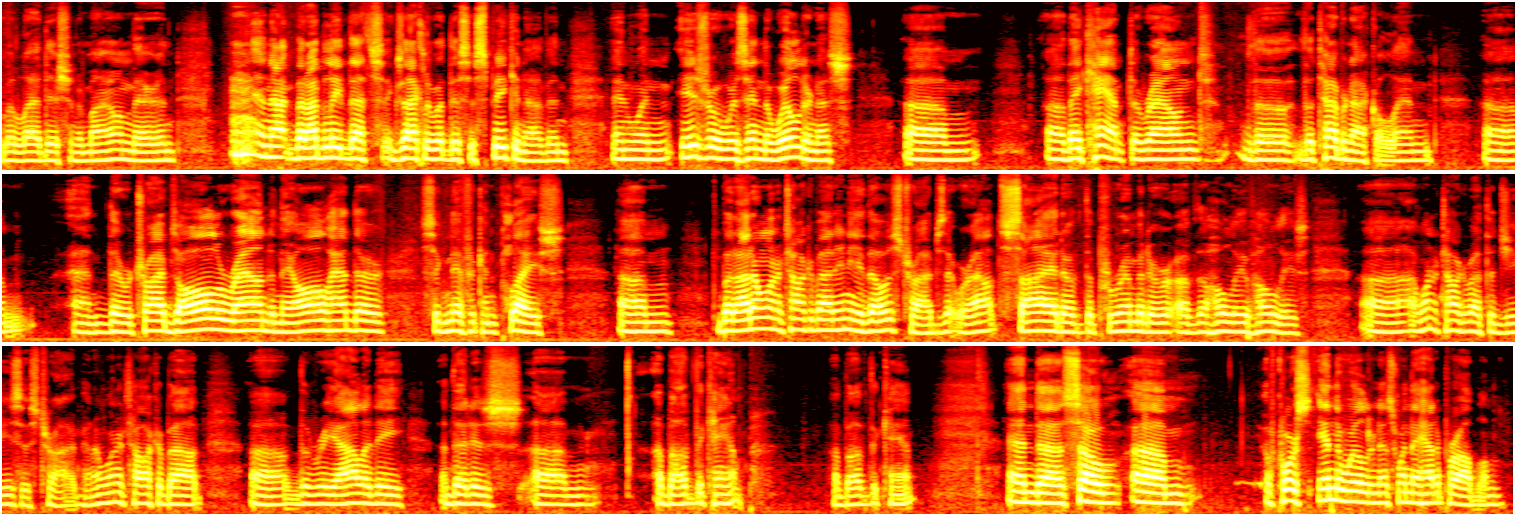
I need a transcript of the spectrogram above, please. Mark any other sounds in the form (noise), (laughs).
Little addition of my own there, and (clears throat) and I, but I believe that's exactly what this is speaking of. And and when Israel was in the wilderness, um, uh, they camped around the the tabernacle, and um, and there were tribes all around, and they all had their significant place. Um, but I don't want to talk about any of those tribes that were outside of the perimeter of the Holy of Holies. Uh, I want to talk about the Jesus tribe, and I want to talk about uh, the reality that is um, above the camp, above the camp. And uh, so, um, of course, in the wilderness, when they had a problem,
